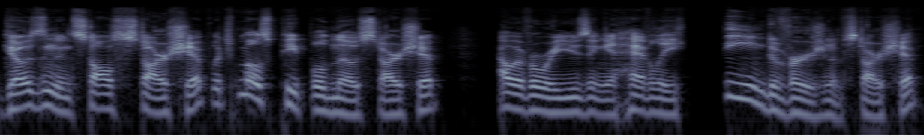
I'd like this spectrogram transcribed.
goes and installs Starship, which most people know Starship. However, we're using a heavily themed version of Starship.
